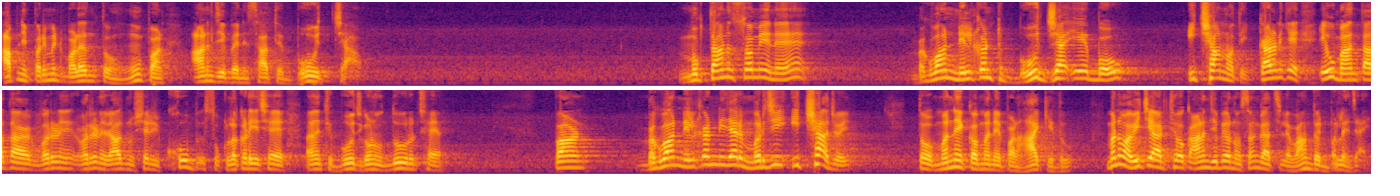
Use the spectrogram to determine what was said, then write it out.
આપની પરમિટ મળે તો હું પણ આણંદજીભાઈની સાથે ભુજ જાઉં. મુક્તાનંદ સ્વામીને ભગવાન નીલકંઠ ભૂત જાય એ બહુ ઈચ્છા નહોતી. કારણ કે એવું માનતા હતા વરણી વરણી રાજનું શરીર ખૂબ શુક્લકડી છે એનાથી ભૂજ ઘણું દૂર છે. પણ ભગવાન નીલકંઠની જ્યારે મરજી ઈચ્છા જોઈ તો મને કમને પણ હા કીધું. મનમાં વિચાર થયો કે આણંદજીભાઈનો સંગાત એટલે વાંધો ને ભલે જાય.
